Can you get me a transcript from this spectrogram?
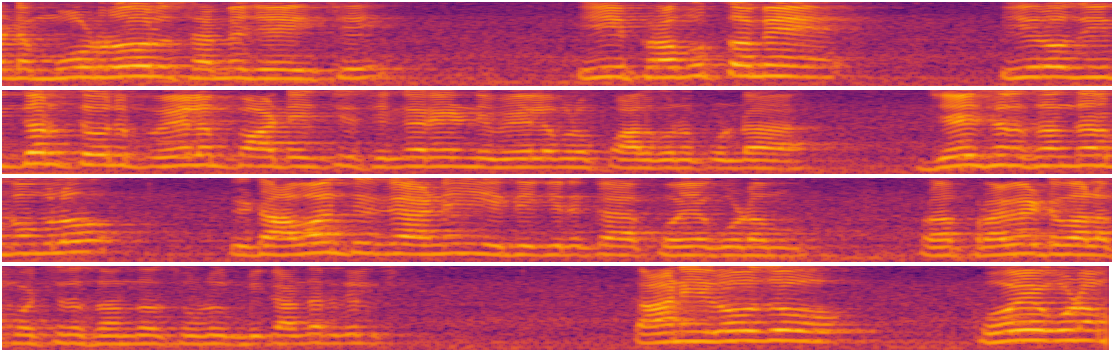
అంటే మూడు రోజులు సమ్మె చేయించి ఈ ప్రభుత్వమే ఈరోజు ఇద్దరితో వేలం పాటించి సింగరేణి వేలంలో పాల్గొనకుండా చేసిన సందర్భంలో ఇటు అవంతి కానీ ఇది కనుక కోయగూడెం ప్రైవేట్ వాళ్ళకు వచ్చిన సందర్శుడు మీకు అందరికీ తెలుసు. కానీ ఈరోజు Koyagudem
